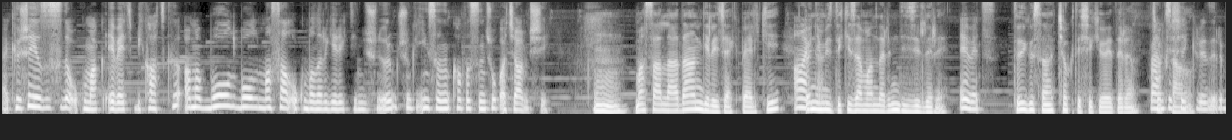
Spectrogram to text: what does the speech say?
Yani köşe yazısı da okumak evet bir katkı ama bol bol masal okumaları gerektiğini düşünüyorum. Çünkü insanın kafasını çok açan bir şey. Hmm, masallardan gelecek belki Aynen. önümüzdeki zamanların dizileri. Evet. Duygu sana çok teşekkür ederim. Ben çok sağ olun. teşekkür ederim.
